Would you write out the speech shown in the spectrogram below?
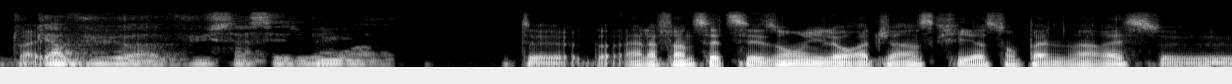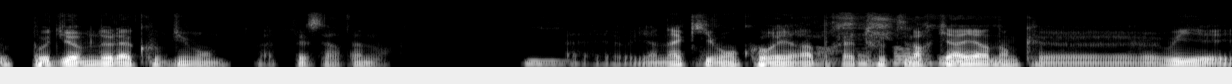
En tout cas, vu, euh, vu sa saison. Euh. à la fin de cette saison, il aura déjà inscrit à son palmarès euh, podium de la Coupe du Monde, très certainement. Mm. Il y en a qui vont courir après toute leur carrière, donc oui,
